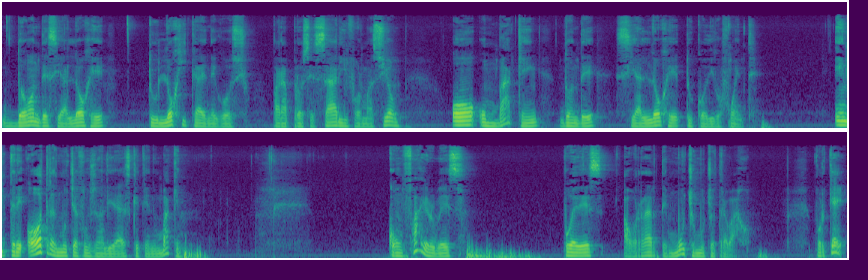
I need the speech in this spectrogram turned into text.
donde se aloje tu lógica de negocio para procesar información. O un backend donde se aloje tu código fuente. Entre otras muchas funcionalidades que tiene un backend. Con Firebase puedes ahorrarte mucho, mucho trabajo. ¿Por qué?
